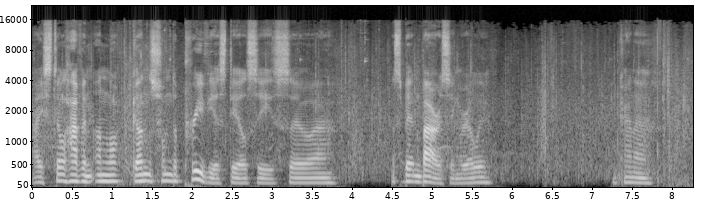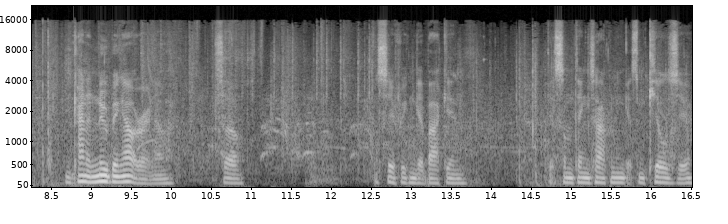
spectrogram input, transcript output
I still haven't unlocked guns from the previous DLCs, so uh, that's a bit embarrassing, really. I'm kind of, I'm kind of noobing out right now, so let's see if we can get back in, get some things happening, get some kills here.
